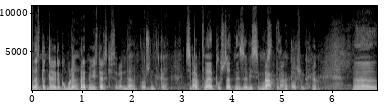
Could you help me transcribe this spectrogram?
На стъклените куполи, да. пред Министерски съвет. Да, точно така. Си да. пак това е площад независимост. Да, да точно така.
